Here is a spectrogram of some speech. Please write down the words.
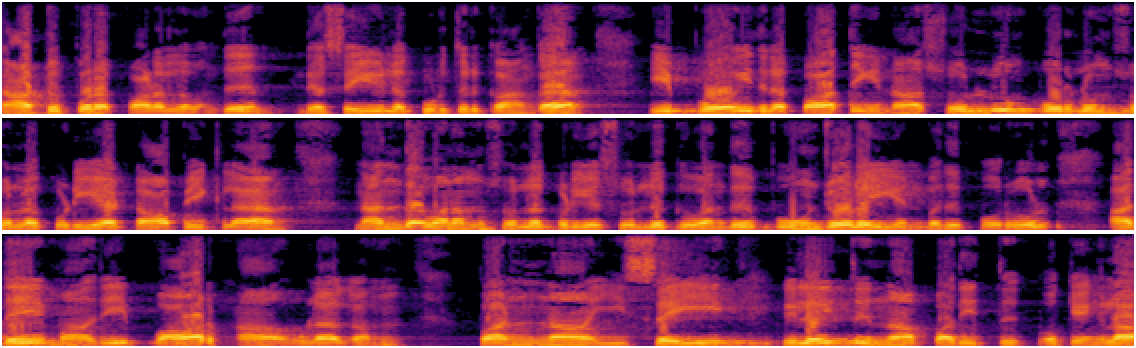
நாட்டுப்புற பாடலை வந்து இந்த செய்யுள கொடுத்துருக்காங்க. இப்போ இதுல பாத்தீங்கன்னா சொல்லும் பொருளும் சொல்லக்கூடிய டாபிக்ல நந்தவனம் சொல்லக்கூடிய சொல்லுக்கு வந்து பூஞ்சோலை என்பது பொருள். அதே மாதிரி பார்னா உலகம் பண்ணா இசை இழைத்துனா பதித்து. ஓகேங்களா?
